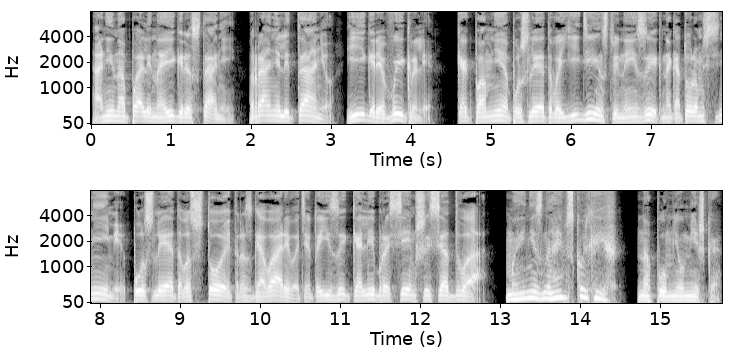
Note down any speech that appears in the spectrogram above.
Они напали на Игоря с Таней, ранили Таню, и Игоря выкрали. Как по мне, после этого единственный язык, на котором с ними после этого стоит разговаривать, это язык калибра 7,62. «Мы не знаем, сколько их», — напомнил Мишка.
